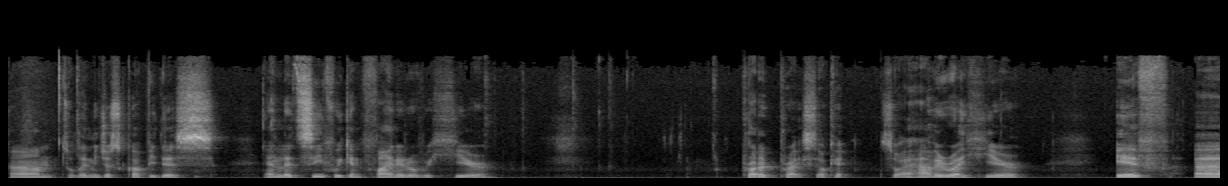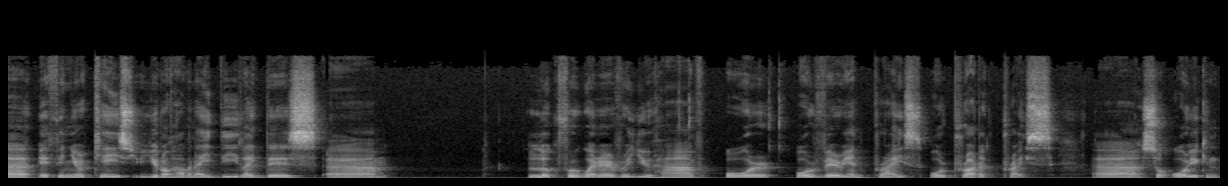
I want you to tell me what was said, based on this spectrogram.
Um, so let me just copy this and let's see if we can find it over here. Product price, okay. So I have it right here. If uh, if in your case you don't have an ID like this, um, look for whatever you have or or variant price or product price. Uh, so or you can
